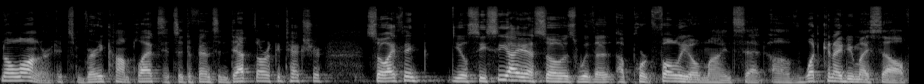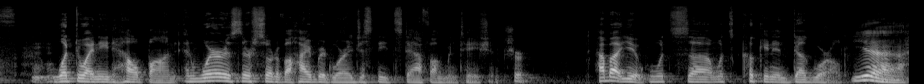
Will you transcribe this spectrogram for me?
No longer. It's very complex. It's a defense in depth architecture. So I think you'll see CISOs with a, a portfolio mindset of what can I do myself? What do I need help on? And where is there sort of a hybrid where I just need staff augmentation? Sure. How about you? What's, uh, what's cooking in Doug World? Yeah.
